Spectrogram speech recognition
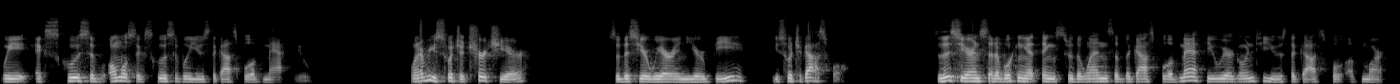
we exclusive almost exclusively use the Gospel of Matthew. Whenever you switch a church year, so this year we are in year B, you switch a gospel. So this year, instead of looking at things through the lens of the Gospel of Matthew, we are going to use the Gospel of Mark.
